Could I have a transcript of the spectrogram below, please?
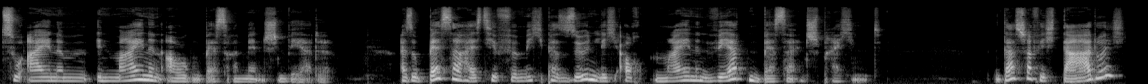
zu einem in meinen Augen besseren Menschen werde. Also besser heißt hier für mich persönlich auch meinen Werten besser entsprechend. Das schaffe ich dadurch,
